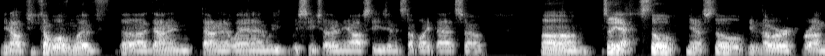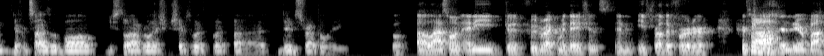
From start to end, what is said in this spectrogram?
you know, a couple of them live uh, down in down in Atlanta, and we we see each other in the off season and stuff like that. So um, so yeah, still, you know, still, even though we're we're on different sides of the ball, you still have relationships with with uh, dudes throughout the league. Cool. Uh, last one. Any good food recommendations in East Rutherford or, or uh, nearby?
